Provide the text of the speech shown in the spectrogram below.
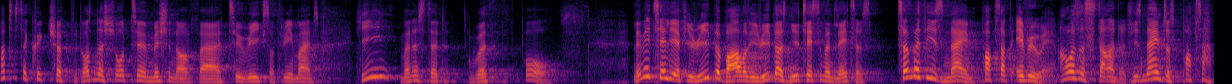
Not just a quick trip, it wasn't a short term mission of uh, two weeks or three months. He ministered with Paul. Let me tell you, if you read the Bible and you read those New Testament letters, Timothy's name pops up everywhere. I was astounded. His name just pops up.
